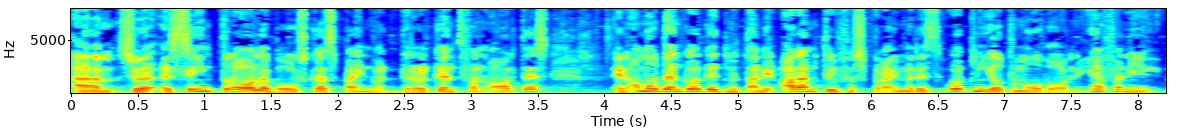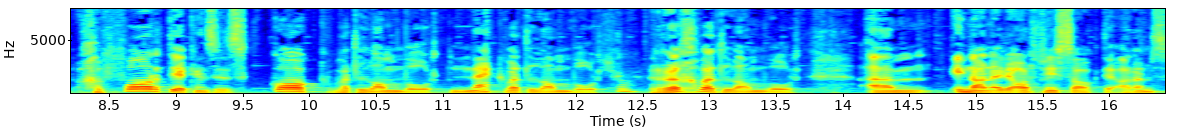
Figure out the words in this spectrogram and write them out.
ehm um, so 'n sentrale borskaspyn wat drukkend van aard is En almal dink ook dit moet aan die arm toe versprei, maar dit is ook nie heeltemal waar nie. Een van die gevaartekens is kaak wat lam word, nek wat lam word, rug wat lam word. Um en dan uit die aard van die saak die arms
